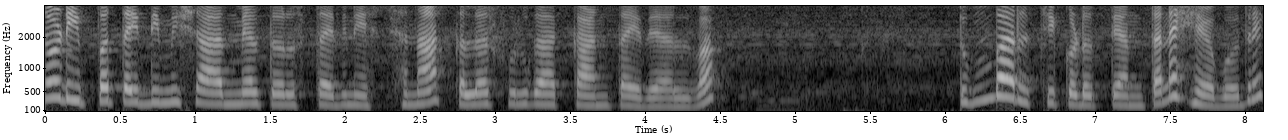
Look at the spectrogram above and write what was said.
ನೋಡಿ, ಇಪ್ಪತ್ತೈದು ನಿಮಿಷ ಆದಮೇಲೆ ತೋರಿಸ್ತಾ ಇದ್ದೀನಿ. ಎಷ್ಟು ಚೆನ್ನಾಗಿ ಕಲರ್ಫುಲ್ಗಾಗಿ ಕಾಣ್ತಾ ಇದೆ ಅಲ್ವಾ? ತುಂಬ ರುಚಿ ಕೊಡುತ್ತೆ ಅಂತಲೇ ಹೇಳ್ಬೋದು ರೀ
